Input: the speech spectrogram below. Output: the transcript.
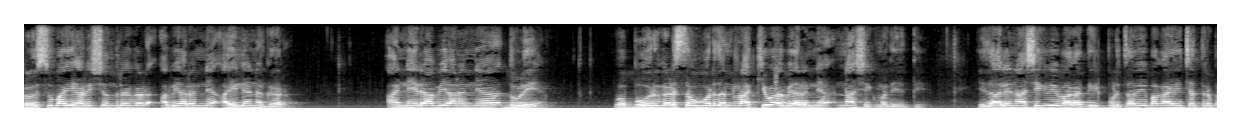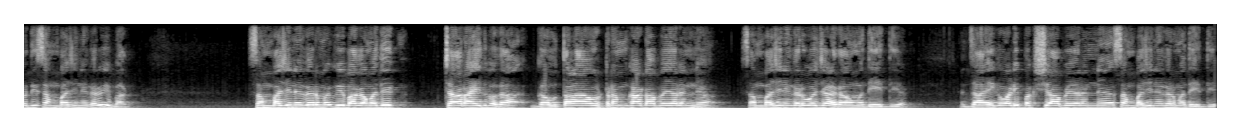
कळसुबाई हरिश्चंद्रगड अभयारण्य अहिल्यानगर. आनेर अभयारण्य धुळे व भोरगड संवर्धन राखीव अभयारण्य नाशिकमध्ये येते. हे झाले नाशिक विभागातील पुढचा विभाग आहे छत्रपती संभाजीनगर विभाग. संभाजीनगर म- विभागामध्ये चार आहेत बघा. गवताळा ओटरम घाट अभयारण्य संभाजीनगर व जळगावमध्ये येते. जायकवाडी पक्षी अभयारण्य संभाजीनगरमध्ये येते.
